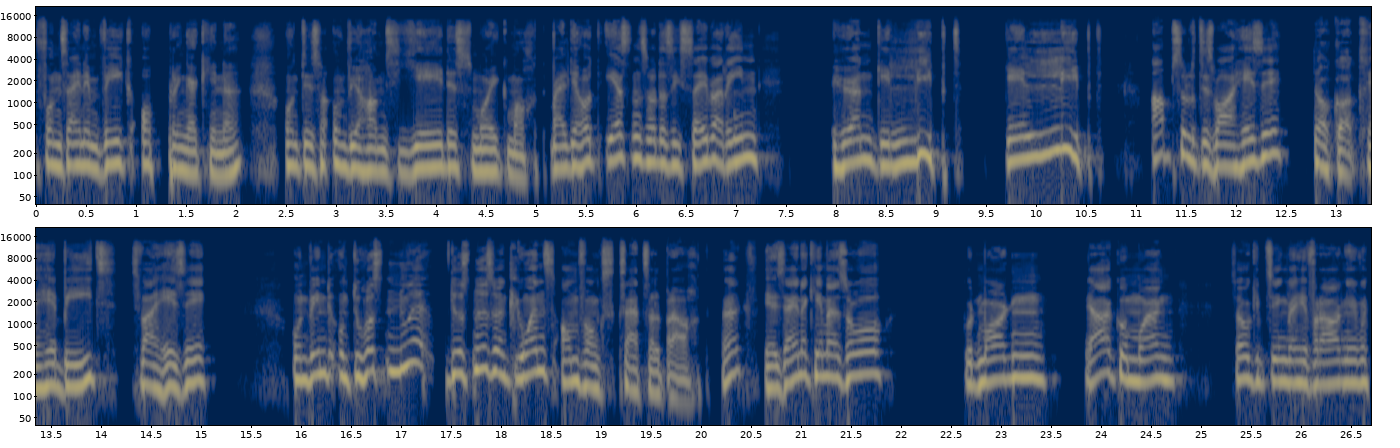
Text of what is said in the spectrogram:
von seinem Weg abbringen können. Und, das, und wir haben's jedes Mal gemacht. Weil der hat, erstens hat er sich selber reden, hören geliebt. Geliebt. Absolut. Das war ein Hesse, Oh Gott. der Herr Beetz, das war ein Hesse. Und wenn du, und du hast nur, du hast nur so ein kleines Anfangsgesetzel braucht. Ne? Er ist einer gekommen, so, guten Morgen, ja, guten Morgen. So, gibt's irgendwelche Fragen?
